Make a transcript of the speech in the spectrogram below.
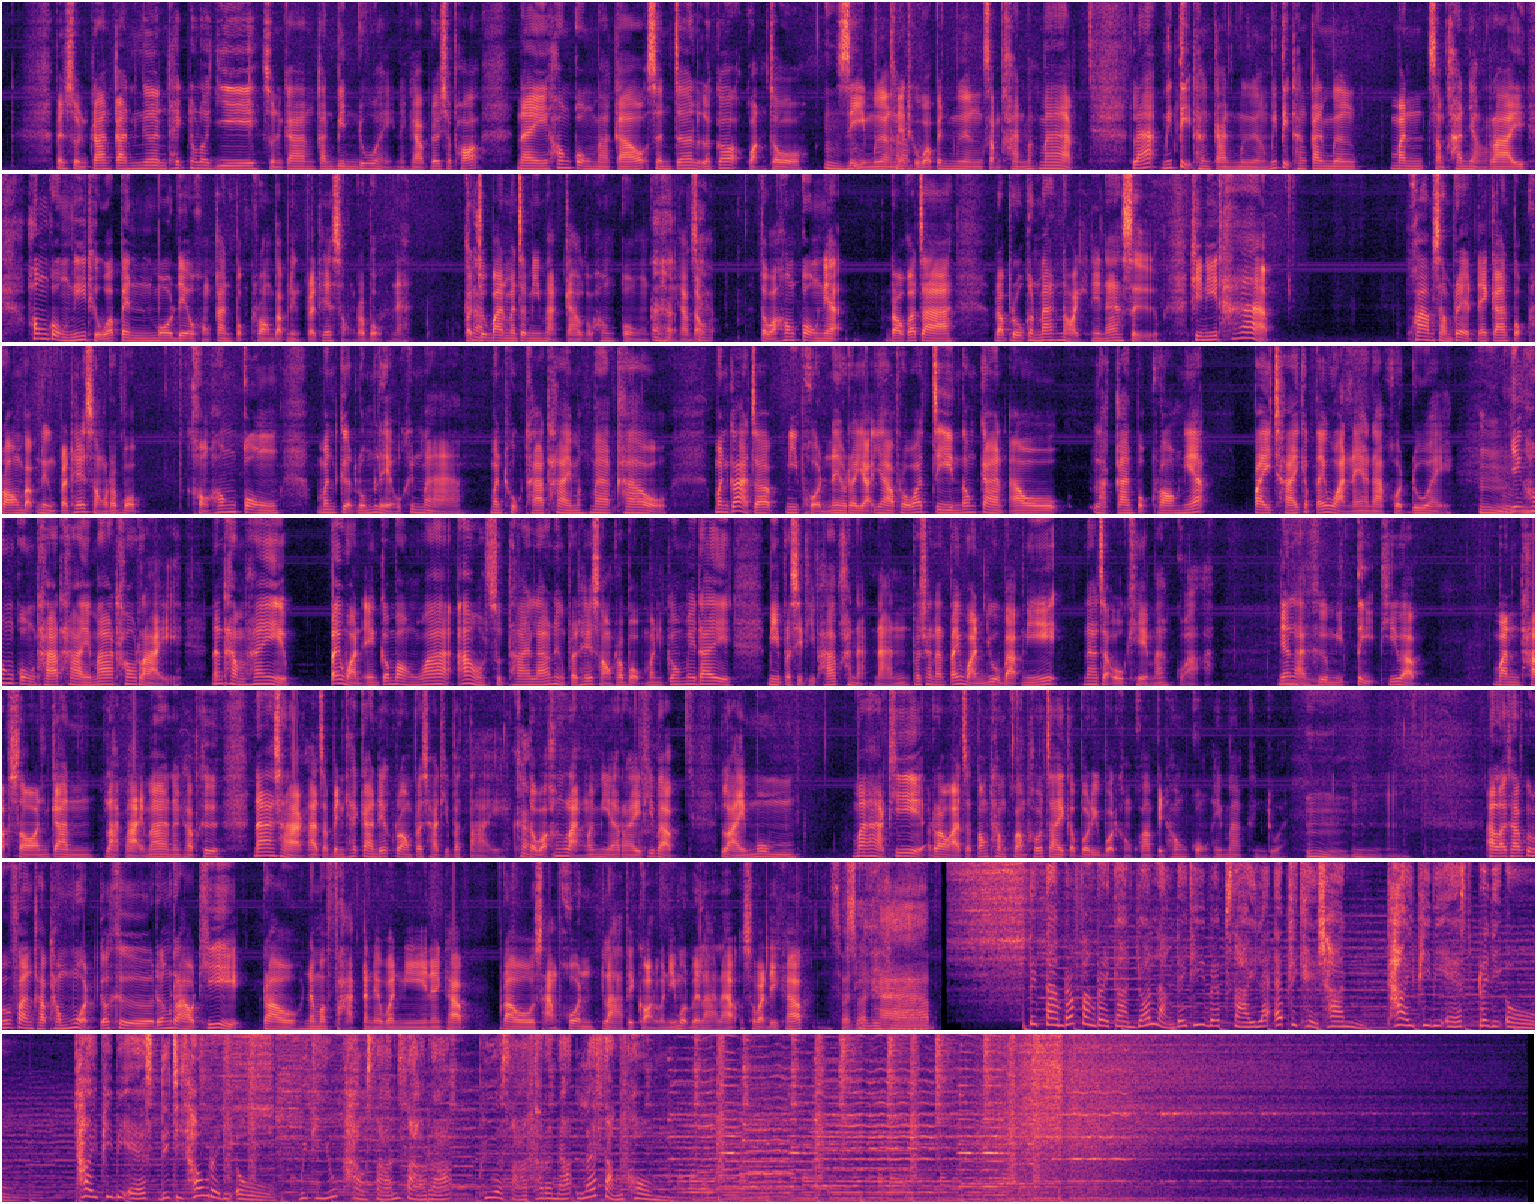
เป็นศูนย์กลางการเงินเทคโนโลยี ศูนย์กลางการบินด้วยนะครับ โดยเฉพาะในฮ่องกง มาเก๊า เซินเจิ้น แล้วก็กวางโจวสี่เมืองเนี่ยครับถือว่าเป็นเมืองสำคัญมากๆ และมิติทางการเมือง มิติทางการเมืองมันสำคัญอย่างไร ฮ่องกงนี่ถือว่าเป็นโมเดลของการปกครองแบบหนึ่งประเทศสองระบบนะ ปัจจุบันมันจะมีหมากเก๊ากับฮ่องกงถูกไหมครับ แต่ใช่ครับแต่ว่าฮ่องกงเนี่ยเราก็จะรับรู้กันมากหน่อยในหน้าสื่อ ทีนี้ถ้าความสำเร็จในการปกครองแบบหนึ่งประเทศสองระบบของฮ่องกงมันเกิดล้มเหลวขึ้นมา มันถูกท้าทายมากๆเข้า มันก็อาจจะมีผลในระยะยาว เพราะว่าจีนต้องการเอาหลักการปกครองเนี้ยไปใช้กับไต้หวันในอนาคตด้วยอืมยิ่งฮ่องกงท้าทายมากเท่าไหร่ นั่นทำให้ ไต้หวันเองก็มองว่าอ้าวสุดท้ายแล้วหนึ่งประเทศสองระบบมันก็ไม่ได้มีประสิทธิภาพขนาดนั้น เพราะฉะนั้นไต้หวันอยู่แบบนี้น่าจะโอเคมากกว่า เนี่ยแหละคือมิติที่แบบมันทับซ้อนกันหลากหลายมากนะครับ คือหน้าฉากอาจจะเป็นแค่การเรียกร้องประชาธิปไตยครับแต่ว่าข้างหลังมันมีอะไรที่แบบหลายมุมมากที่เราอาจจะต้องทำความเข้าใจกับบริบทของความเป็นฮ่องกงให้มากขึ้นด้วย อืมอืมเอาละครับคุณผู้ฟังครับทั้งหมดก็คือเรื่องราวที่ เรานำมาฝากกันในวันนี้นะครับ เราสามคนลาไปก่อนวันนี้หมดเวลาแล้ว สวัสดีครับ สวัสสวัสดีดีคครัรับบติดตามรับฟังรายการย้อนหลังได้ที่เว็บไซต์และแอปพลิเคชันไทย PBS Radio ไทย PBS ดิจิทัล Radio วิทยุข่าวสารสาระ เพื่อสาธารณะและสังคม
